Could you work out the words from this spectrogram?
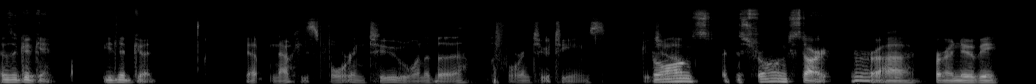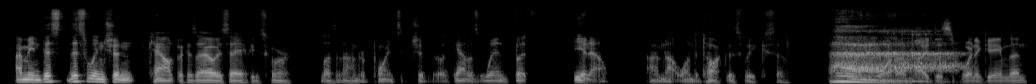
It was a good game. You did good. Yep. Now he's four and two, one of the, the four and two teams. Good strong. job. s- It's a strong start for uh for a newbie. I mean, this this win shouldn't count because I always say if you score less than 100 points, it should really count as a win. But you know, I'm not one to talk this week, so You want on my disappointing game then?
